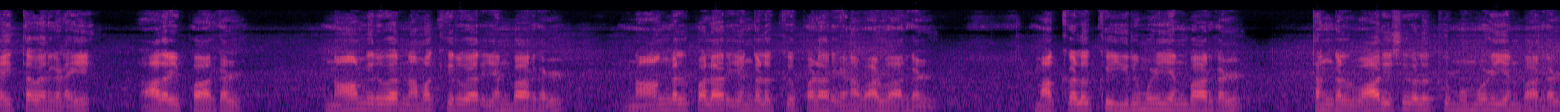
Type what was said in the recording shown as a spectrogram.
வைத்தவர்களை ஆதரிப்பார்கள். நாம் இருவர் நமக்கிருவர் என்பார்கள். நாங்கள் பலர் எங்களுக்கு பலர் என வாழ்வார்கள். மக்களுக்கு இருமொழி என்பார்கள். தங்கள் வாரிசுகளுக்கு மும்மொழி என்பார்கள்.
